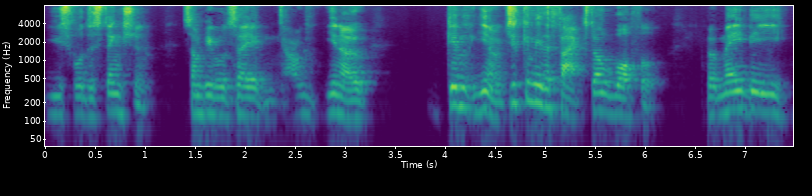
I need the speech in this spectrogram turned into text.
useful distinction. Some people say, oh, you know, give you know, just give me the facts, don't waffle. But maybe,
